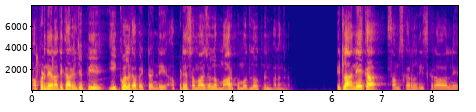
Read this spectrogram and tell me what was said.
అప్పుడు నేను అధికారులు చెప్పి ఈక్వల్గా పెట్టండి అప్పుడే సమాజంలో మార్పు మొదలవుతుందని బలంగా ఇట్లా అనేక సంస్కరణలు తీసుకురావాలనే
